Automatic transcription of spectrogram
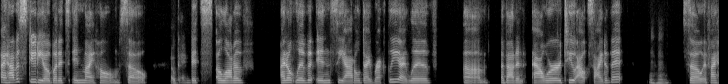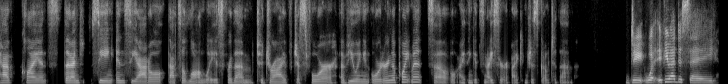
I have a studio, but it's in my home. So Okay. it's a lot of, I don't live in Seattle directly. I live um, about an hour or two outside of it. hmm So if I have clients that I'm seeing in Seattle, that's a long ways for them to drive just for a viewing and ordering appointment. So I think it's nicer if I can just go to them. Do you, what if you had to say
